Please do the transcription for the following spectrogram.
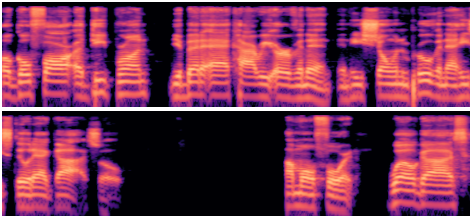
or go far, a deep run, you better add Kyrie Irving in. And he's showing and proving that he's still that guy. So I'm all for it. Well, guys,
